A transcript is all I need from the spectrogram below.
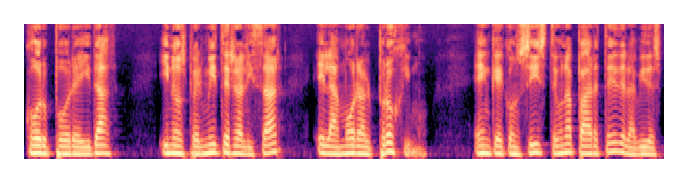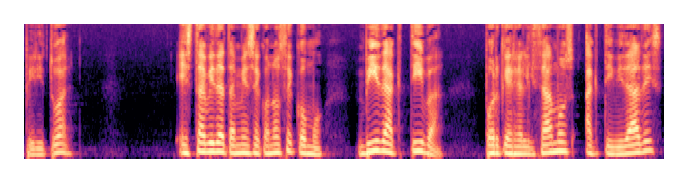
corporeidad y nos permite realizar el amor al prójimo, en que consiste una parte de la vida espiritual. Esta vida también se conoce como vida activa, porque realizamos actividades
